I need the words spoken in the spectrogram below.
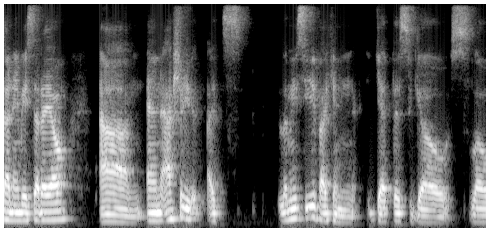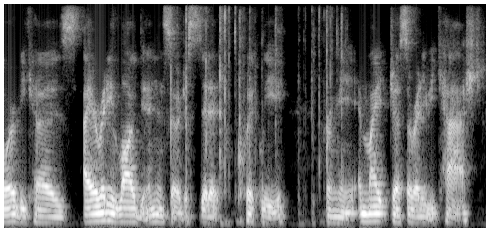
oidc.namebase.io. Um, and actually, it's let me see if I can get this to go slower because I already logged in and so it just did it quickly for me. It might just already be cached.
